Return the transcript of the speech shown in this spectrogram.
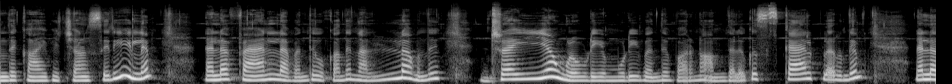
வந்து காய வச்சாலும் சரி இல்லை நல்லா ஃபேனில் வந்து உட்காந்து நல்லா வந்து ட்ரையாக உங்களுடைய முடி வந்து வரணும். அந்தளவுக்கு ஸ்கேல்ப்லேருந்து நல்லா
